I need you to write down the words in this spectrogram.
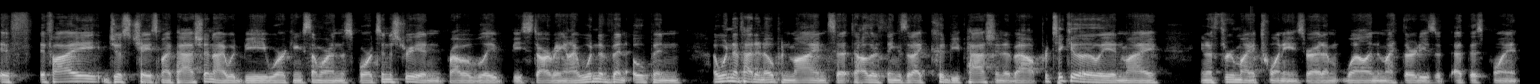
If if i just chase my passion i would be working somewhere in the sports industry and probably be starving. And i wouldn't have been open i wouldn't have had an open mind to, to other things that i could be passionate about particularly in my you know through my 20s right? I'm well into my 30s at, at this point.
